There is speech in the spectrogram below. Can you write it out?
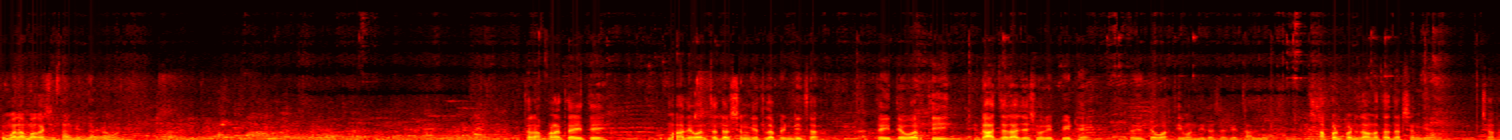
तुम्हाला मगाशी सांगितल्याप्रमाणे. तर आपण आता इथे महादेवांचं दर्शन घेतलं पिंडीचं. तर इथे वरती राजराजेश्वरी पीठ आहे. तर इथे वरती मंदिरं सगळे चालले आपण पण जाऊन आता दर्शन घ्यायला. चला.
